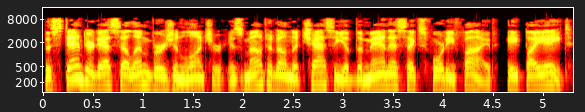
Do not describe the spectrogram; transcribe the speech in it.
The standard SLM version launcher is mounted on the chassis of the MAN SX45 8x8.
